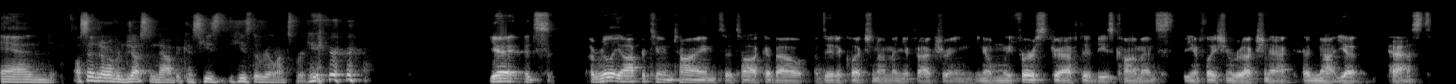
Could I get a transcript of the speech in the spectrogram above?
and I'll send it over to Justin now because he's he's the real expert here. yeah, it's a really opportune time to talk about data collection on manufacturing. You know, when we first drafted these comments, the Inflation Reduction Act had not yet passed,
